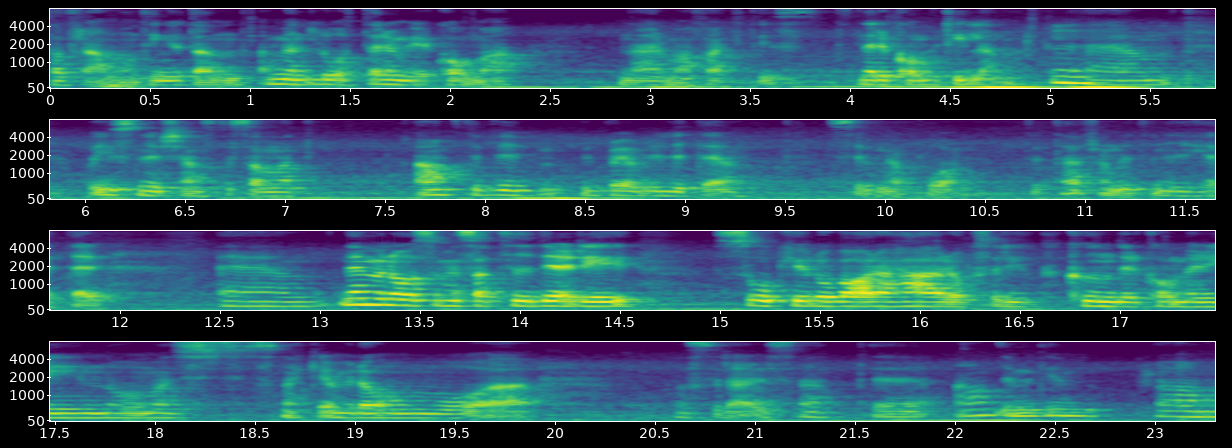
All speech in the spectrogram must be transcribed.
ta fram någonting utan men låta det mer komma när man faktiskt, när det kommer till en. Ehm, Och just nu känns det som att ja, det blir, vi börjar bli lite sugna på att ta fram lite nyheter. Ehm, nej men och som jag sa tidigare, det är så kul att vara här också. Kunder kommer in och man snackar med dem och, och sådär. Så att eh, ja, det, är en bra,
